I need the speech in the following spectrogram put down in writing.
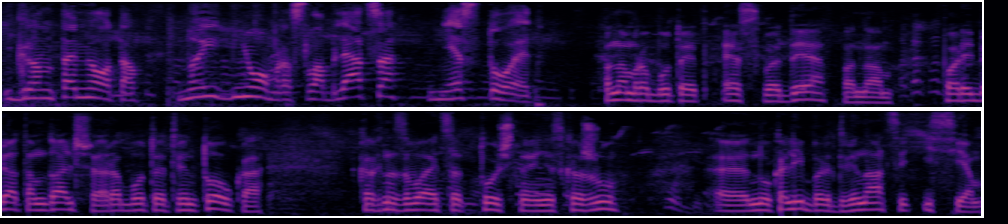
и гранатометов. Но и днем расслабляться не стоит. По нам работает СВД, по нам. По ребятам дальше работает винтовка. Как называется, точно я не скажу. Э, ну, калибр 12,7.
